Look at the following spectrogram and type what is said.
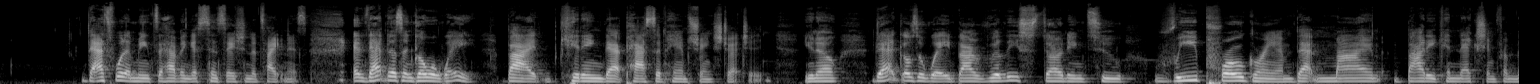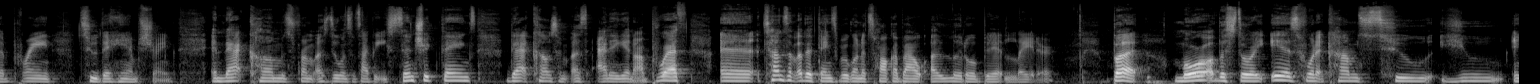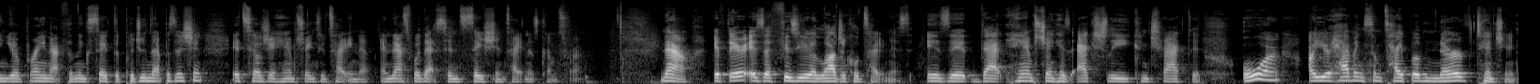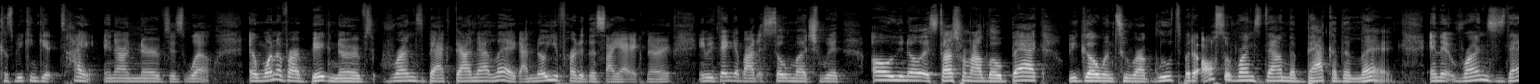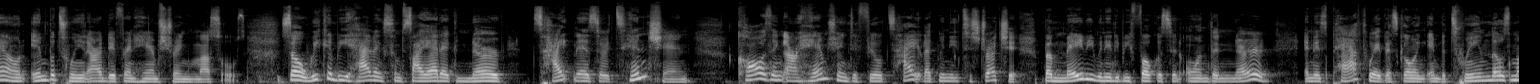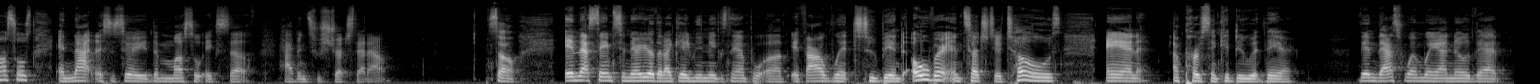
That's what it means to having a sensation of tightness. And that doesn't go away by getting that passive hamstring stretching. You know, that goes away by really starting to reprogram that mind body connection from the brain to the hamstring. And that comes from us doing some type of eccentric things. That comes from us adding in our breath and tons of other things we're going to talk about a little bit later. But moral of the story is when it comes to you and your brain not feeling safe to put you in that position, it tells your hamstrings to tighten up. And that's where that sensation tightness comes from. Now, if there is a physiological tightness, is it that hamstring has actually contracted? Or are you having some type of nerve tension? Because we can get tight in our nerves as well. And one of our big nerves runs back down that leg. I know you've heard of the sciatic nerve, and we think about it so much with, oh, you know, it starts from our low back, we go into our glutes, but it also runs down the back of the leg and it runs down in between our different hamstring muscles. So we can be having some sciatic nerve tightness or tension causing our hamstring to feel tight, like we need to stretch it. But maybe we need to be focusing on the nerve and this pathway that's going in between those muscles and not necessarily the muscle itself having to stretch that out. So, in that same scenario that I gave you an example of, if I went to bend over and touch their toes and a person could do it there, then that's one way I know that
